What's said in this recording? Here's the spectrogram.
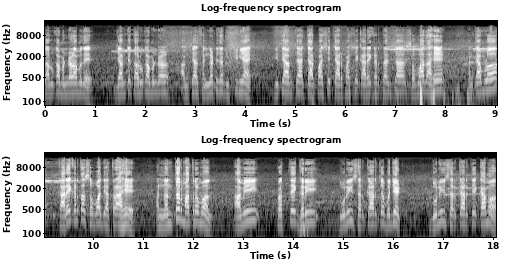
तालुका मंडळामध्ये जे आमचे तालुका मंडळ आमच्या संघटनेच्या दृष्टीने आहे तिथे आमच्या चार पाचशे चार पाचशे कार्यकर्त्यांचा संवाद आहे. आणि त्यामुळं कार्यकर्ता संवाद यात्रा आहे. आणि नंतर मात्र मग आम्ही प्रत्येक घरी दोन्ही सरकारचं बजेट दोन्ही सरकारचे कामं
